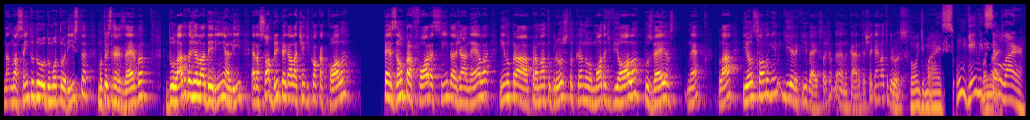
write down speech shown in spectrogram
no assento do, do motorista, motorista reserva, do lado da geladeirinha ali, era só abrir, pegar a latinha de Coca-Cola, pezão para fora, assim, da janela, indo pra, pra Mato Grosso, tocando moda de viola pros velhos, né? lá e eu só no Game Gear aqui, velho, só jogando, cara, até chegar em Mato Grosso. Bom demais. Um game Bom de demais. celular.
